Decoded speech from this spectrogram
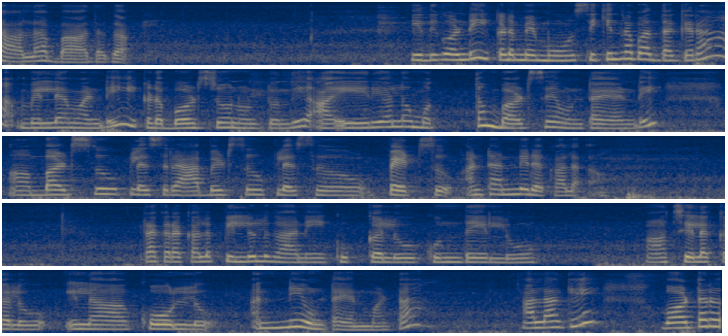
చాలా బాధగా. ఇదిగోండి ఇక్కడ మేము సికింద్రాబాద్ దగ్గర వెళ్ళామండి. ఇక్కడ బర్డ్స్ జోన్ ఉంటుంది. ఆ ఏరియాలో మొత్తం బర్డ్సే ఉంటాయండి. Birds plus rabbits plus pets అంటే అన్ని రకాల రకరకాల పిల్లులు కానీ కుక్కలు కుందేళ్ళు చిలకలు ఇలా కోళ్ళు అన్నీ ఉంటాయన్నమాట. అలాగే వాటర్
